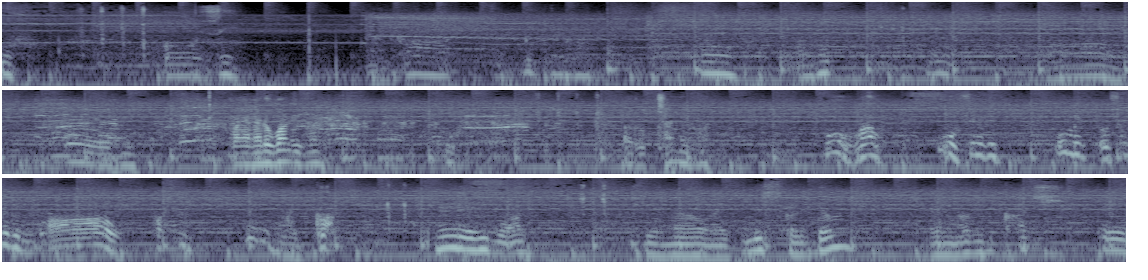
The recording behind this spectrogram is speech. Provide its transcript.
Oof. Oh. Oh, oh, oh. Oh. Find another one, Ivan. Oh. Oh, wow. Oh, again. Oh, my, oh, again. Wow. Oh, my God. Hey, everyone. So now I just collect them and now we catch. Oh,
